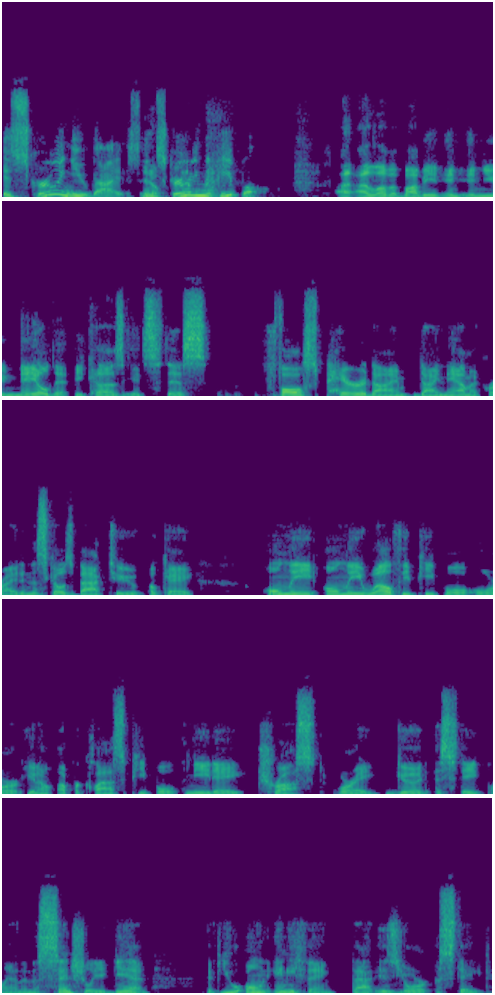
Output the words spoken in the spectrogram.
is screwing you guys and yep. screwing yep. the people. I, I, love it, Bobbie, and, and you nailed it because it's this false paradigm dynamic right and this goes back to okay only only wealthy people or you know upper class people need a trust or a good estate plan and essentially again if you own anything that is your estate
